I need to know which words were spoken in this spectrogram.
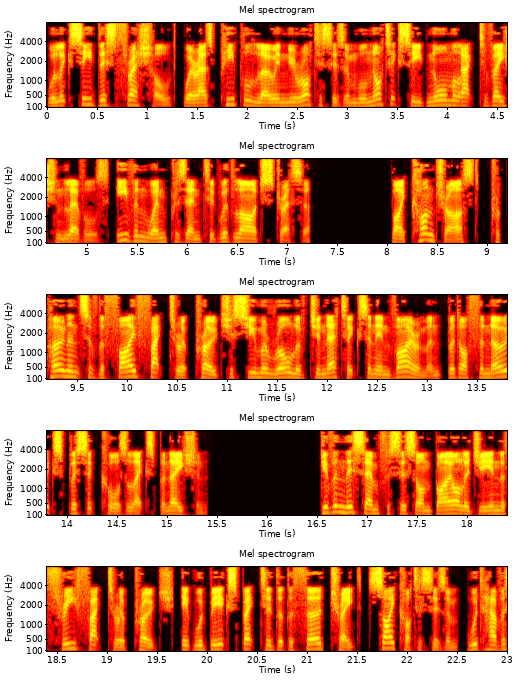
will exceed this threshold, whereas people low in neuroticism will not exceed normal activation levels, even when presented with large stressor. By contrast, proponents of the five-factor approach assume a role of genetics and environment but offer no explicit causal explanation. Given this emphasis on biology in the three-factor approach, it would be expected that the third trait, psychoticism, would have a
